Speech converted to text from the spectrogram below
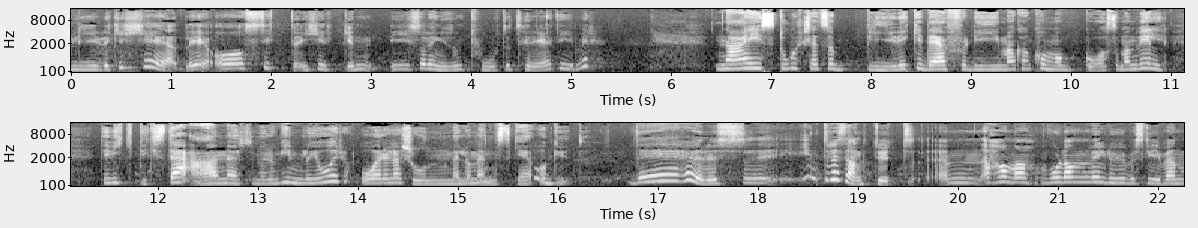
blir det ikke kjedelig å sitte i kirken i så lenge som to til tre timer? Nei, stort sett så blir det ikke det, fordi man kan komme og gå som man vil. Det viktigste er møtet mellom himmel og jord, og relasjonen mellom menneske og Gud. Det høres eh, interessant ut. Hanna, hvordan vil du beskrive en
